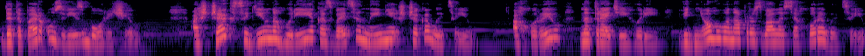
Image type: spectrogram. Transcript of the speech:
де тепер узвіз Боричів. А щек сидів на горі, яка зветься нині Щекавицею, а хорив на третій горі, від нього вона прозвалася Хоревицею.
